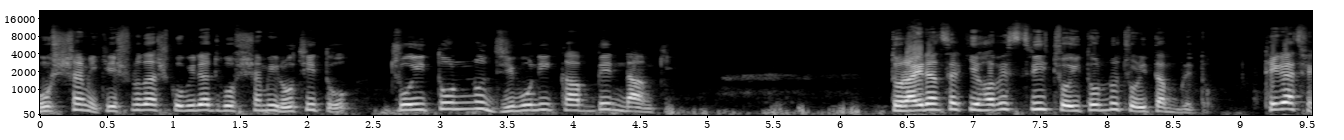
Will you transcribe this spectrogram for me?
গোস্বামী, কৃষ্ণদাস কবিরাজ গোস্বামী রচিত চৈতন্য জীবনী কাব্যের নাম কি? তো রাইট অ্যান্সার কি হবে? শ্রী চৈতন্য চরিতামৃত। ঠিক আছে?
